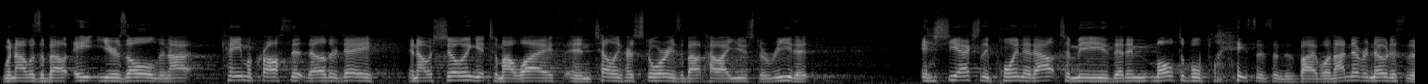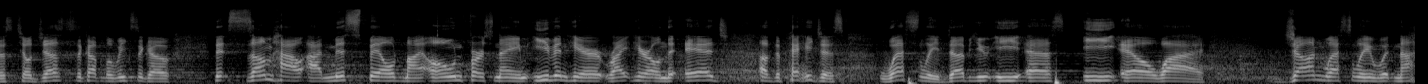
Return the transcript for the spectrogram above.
when I was about eight years old, and I came across it the other day and I was showing it to my wife and telling her stories about how I used to read it. And she actually pointed out to me that in multiple places in this Bible, and I never noticed this till just a couple of weeks ago, that somehow I misspelled my own first name, even here, right here on the edge of the pages Wesley, W E S E L Y. John Wesley would not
